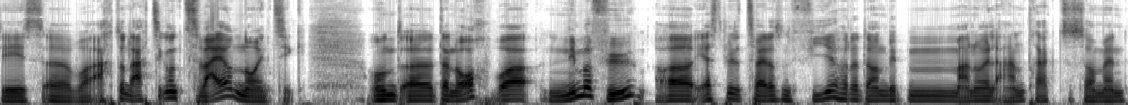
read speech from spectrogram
Das äh, war 88 und 92. Und äh, danach war nimmer viel. Äh, erst wieder 2004 hat er dann mit dem Manuel Antrag zusammen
